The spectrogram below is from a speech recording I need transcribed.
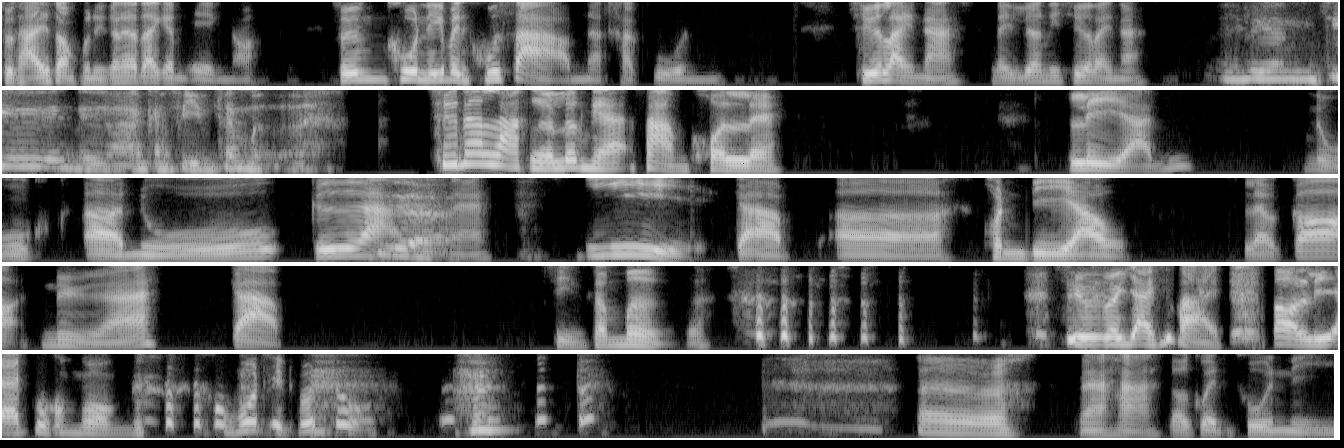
สุดท้ายสองคนนี้ก็ได้กันเองเนาะซึ่งคู่นี้เป็นคู่สามนะคะคุณ ชื่ออะไรนะ ในเรื่องนี้ชื่ออะไรนะในเรื่องชื่อเหนือกับฟิล์มเสมอ ชื่อน่ารักเลยเรื่องเนี้ยสามคนเลย เหรียญ หนูเอ่อหนูเกื้อเกื้อใช่ไหมอี้กับเอ่อคนเดียว แล้วก็เหนือกับสินเสมอชื่อมันยากชิบหาย ตอน react กูคงงงคงพูดผิดพูดถูกเออนะฮะก็เป็นคู่นี้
